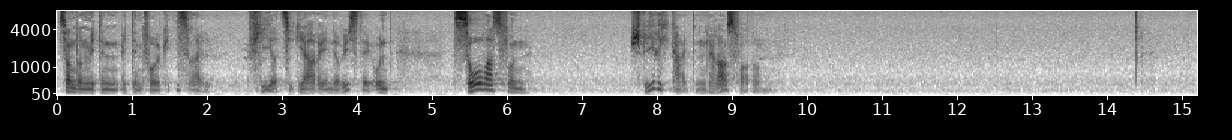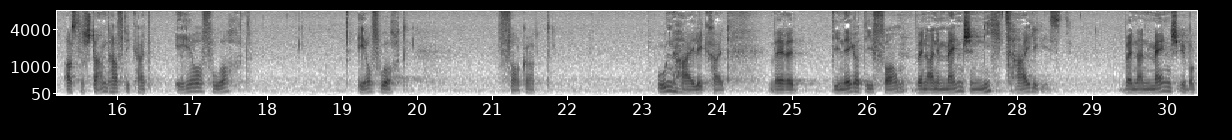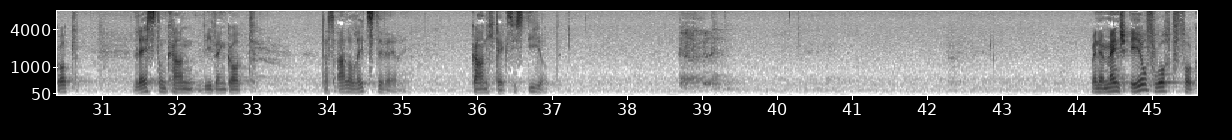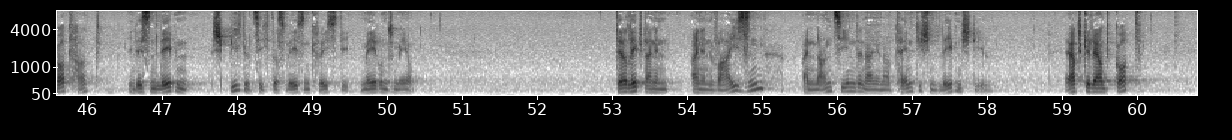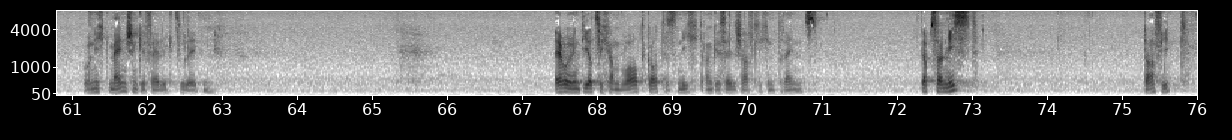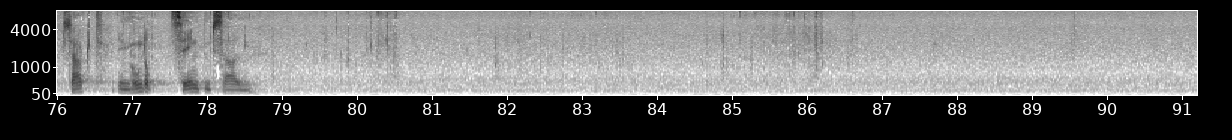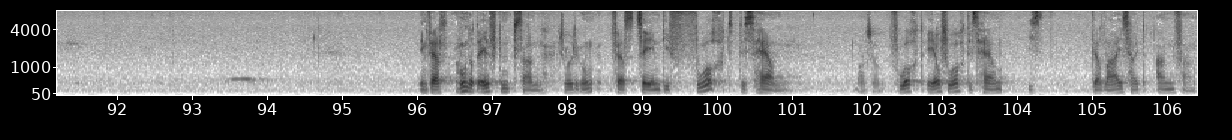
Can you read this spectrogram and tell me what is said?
sondern mit, den, mit dem Volk Israel. 40 Jahre in der Wüste und sowas von Schwierigkeiten und Herausforderungen. Aus der Standhaftigkeit Ehrfurcht Ehrfurcht vor Gott. Unheiligkeit wäre die Negativform, wenn einem Menschen nichts heilig ist. Wenn ein Mensch über Gott lästern kann, wie wenn Gott das allerletzte wäre, gar nicht existiert. Wenn ein Mensch Ehrfurcht vor Gott hat, in dessen Leben spiegelt sich das Wesen Christi mehr und mehr. Der lebt einen, einen weisen, einen anziehenden, einen authentischen Lebensstil. Er hat gelernt, Gott und nicht menschengefällig zu leben. Er orientiert sich am Wort Gottes, nicht an gesellschaftlichen Trends. Der Psalmist David sagt im 100 zehnten Psalm. Im Vers 111. Psalm, Entschuldigung, Vers 10, die Furcht des Herrn, also Furcht, Ehrfurcht des Herrn ist der Weisheit Anfang.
